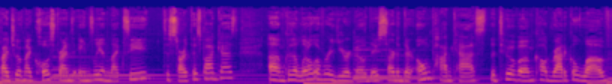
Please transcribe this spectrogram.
by two of my close friends, Ainsley and Lexi, to start this podcast because um, a little over a year ago they started their own podcast, the two of them called Radical Love,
